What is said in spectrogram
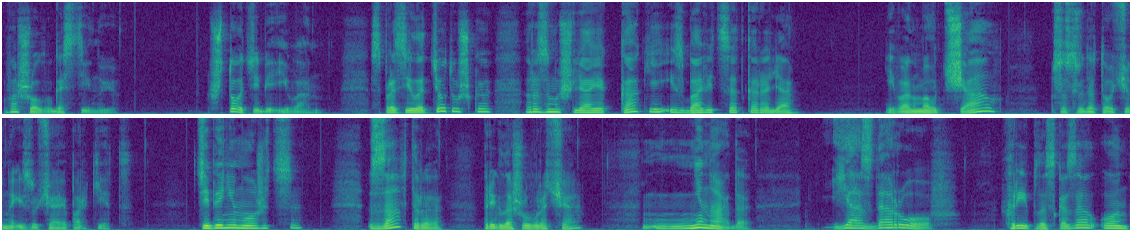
вошел в гостиную. «Что тебе, Иван?» — спросила тетушка, размышляя, как ей избавиться от короля. Иван молчал, сосредоточенно изучая паркет. «Тебе не можется. Завтра приглашу врача». «Не надо. Я здоров», — хрипло сказал он,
